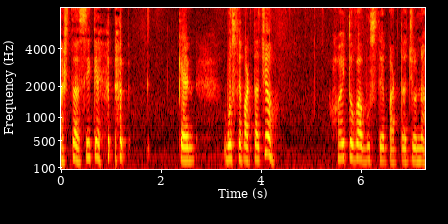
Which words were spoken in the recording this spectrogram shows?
আসতে আসি কেন বুঝতে পারতাছ? হয়তো বা বুঝতে পারতাছ না।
